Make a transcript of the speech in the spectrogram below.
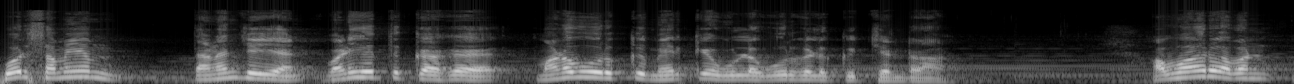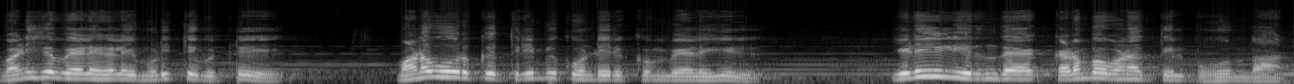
ஒரு சமயம் தனஞ்சயன் வணிகத்துக்காக மணவூருக்கு மேற்கே உள்ள ஊர்களுக்கு சென்றான். அவ்வாறு அவன் வணிக வேலைகளை முடித்துவிட்டு மணவூருக்கு திரும்பிக் கொண்டிருக்கும் வேளையில் இடையில் இருந்த கடம்பவனத்தில் புகுந்தான்.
